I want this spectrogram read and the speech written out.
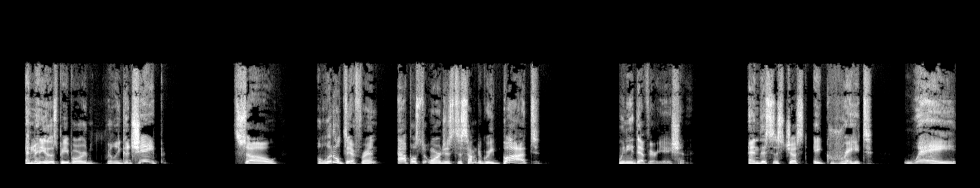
And many of those people are in really good shape. So, a little different, apples to oranges to some degree, but we need that variation. And this is just a great way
